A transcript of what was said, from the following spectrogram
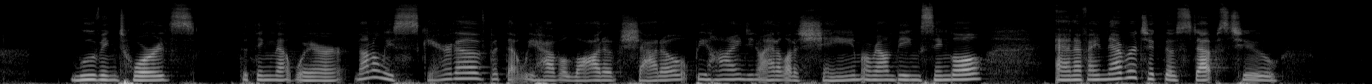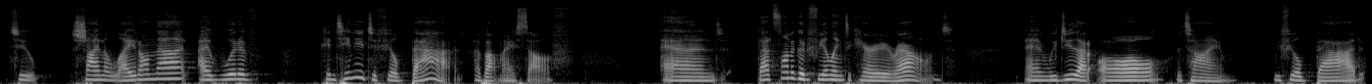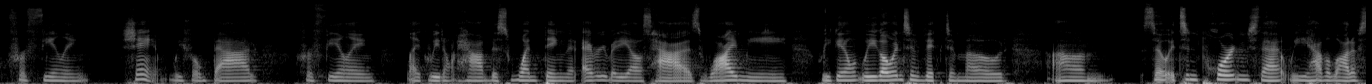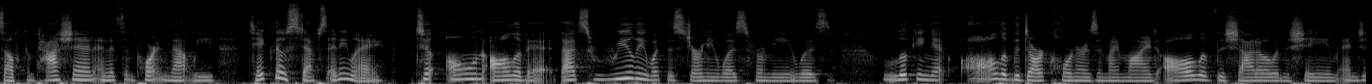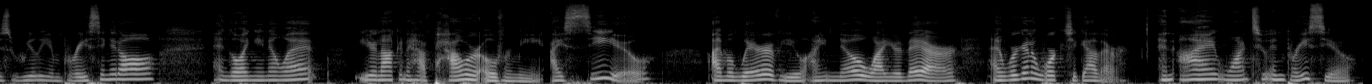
moving towards the thing that we're not only scared of, but that we have a lot of shadow behind. You know, I had a lot of shame around being single. And if I never took those steps to to shine a light on that, I would have continued to feel bad about myself. And that's not a good feeling to carry around. And we do that all the time. We feel bad for feeling shame. We feel bad for feeling like we don't have this one thing that everybody else has. Why me? We get we go into victim mode. Um, so it's important that we have a lot of self compassion, and it's important that we take those steps anyway to own all of it. That's really what this journey was for me was looking at all of the dark corners in my mind, all of the shadow and the shame and just really embracing it all and going, "You know what? You're not going to have power over me. I see you. I'm aware of you. I know why you're there, and we're going to work together. And I want to embrace you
